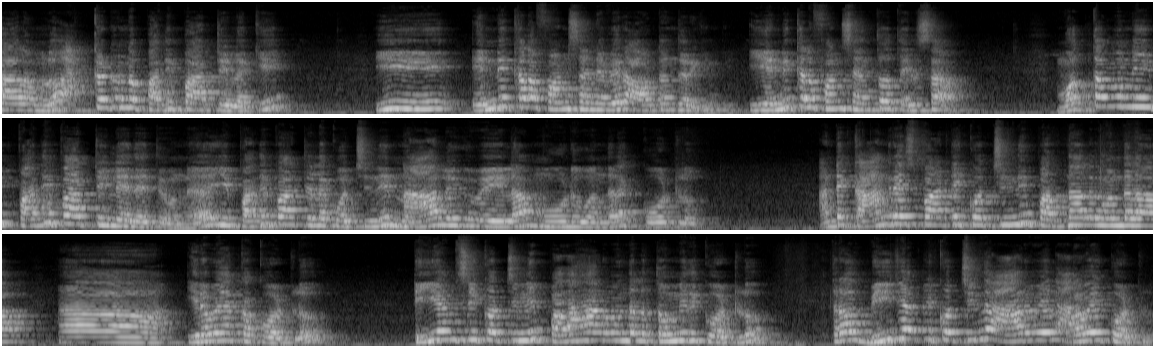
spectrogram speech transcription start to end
కాలంలో అక్కడున్న పది పార్టీలకి ఈ ఎన్నికల ఫండ్స్ అనేవి రావటం జరిగింది. ఈ ఎన్నికల ఫండ్స్ ఎంతో తెలుసా? మొత్తం ఈ పది పార్టీలు ఏదైతే ఉన్నాయో ఈ పది పార్టీలకు వచ్చింది నాలుగు వేల మూడు వందల కోట్లు. అంటే కాంగ్రెస్ పార్టీకి వచ్చింది పద్నాలుగు వందల ఇరవై ఒక్క కోట్లు టీఎంసీకి వచ్చింది పదహారు వందల తొమ్మిది కోట్లు తర్వాత బీజేపీకి వచ్చింది ఆరు వేల అరవై కోట్లు.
